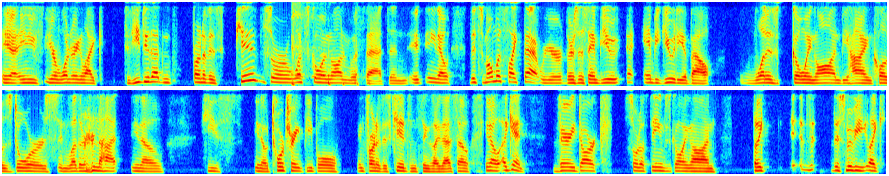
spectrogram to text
yeah, and you, you're wondering like, did he do that in front of his kids or what's going on with that? And it, you know, it's moments like that where you're, there's this ambu- ambiguity about what is going on behind closed doors and whether or not you know he's you know, torturing people in front of his kids and things like that. So, you know, again, very dark sort of themes going on. But it, it, this movie, like,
